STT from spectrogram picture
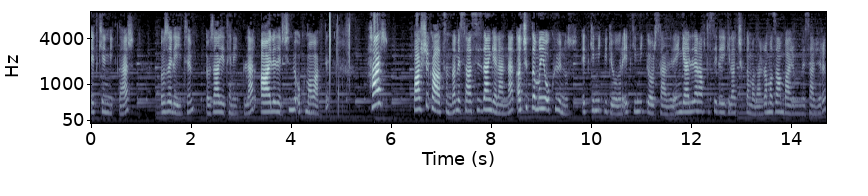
etkinlikler, özel eğitim, özel yetenekliler, aileler için ve okuma vakti. Her başlık altında mesela sizden gelenler açıklamayı okuyunuz. Etkinlik videoları, etkinlik görselleri, engelliler haftası ile ilgili açıklamalar, Ramazan bayramı mesajları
